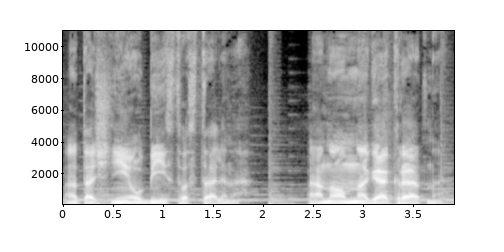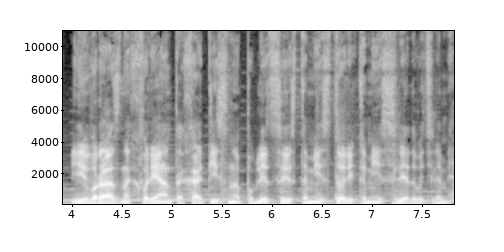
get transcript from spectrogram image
а точнее убийство Сталина. Оно многократно и в разных вариантах описано публицистами, историками и исследователями.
